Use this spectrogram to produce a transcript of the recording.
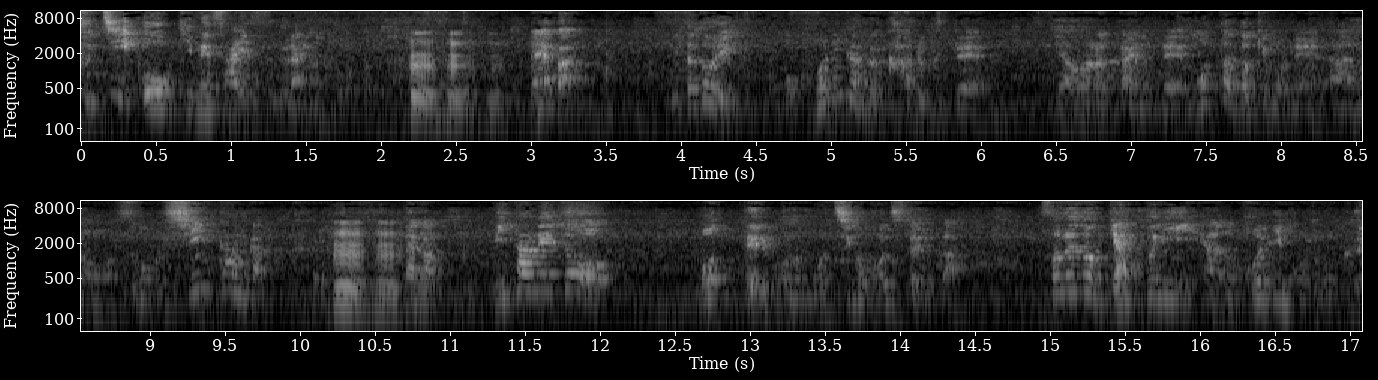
プチ大きめサイズぐらいのトーうんうんうんタルでやっぱ言った通りもうとにかく軽くて柔らかいので持った時もねあのすごく新感覚。なんか見た目と持ってるこの持ち心地というかそれのギャップにあの本人も驚く。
